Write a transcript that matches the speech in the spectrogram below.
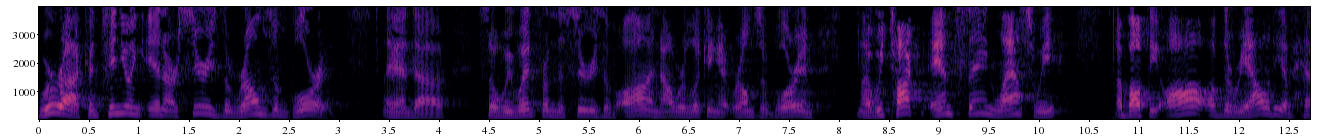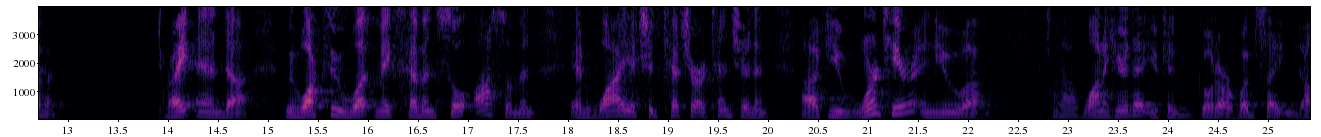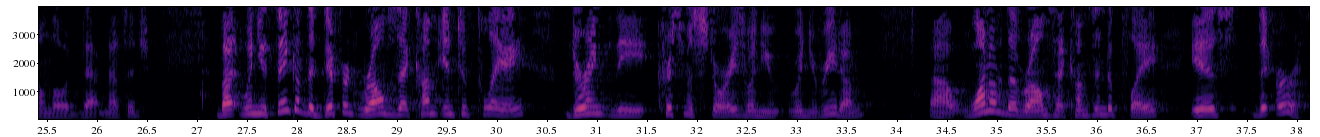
We're uh, continuing in our series, The Realms of Glory. And uh, so we went from the series of awe, and now we're looking at Realms of Glory. And uh, we talked and sang last week about the awe of the reality of heaven, right? And uh, we walked through what makes heaven so awesome and, and why it should catch our attention. And uh, if you weren't here and you uh, want to hear that, you can go to our website and download that message. But when you think of the different realms that come into play during the Christmas stories, when you, when you read them, uh, one of the realms that comes into play is the earth.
